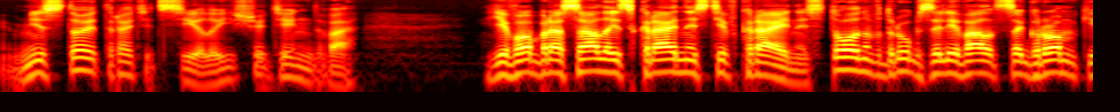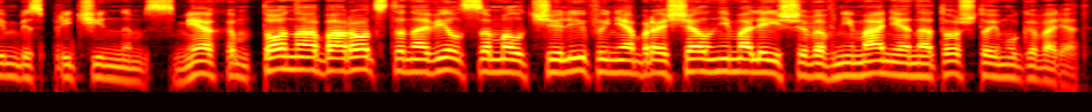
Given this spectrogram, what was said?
Не стоит тратить силы, еще день-два. Его бросало из крайности в крайность. То он вдруг заливался громким беспричинным смехом, то, наоборот, становился молчалив и не обращал ни малейшего внимания на то, что ему говорят.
